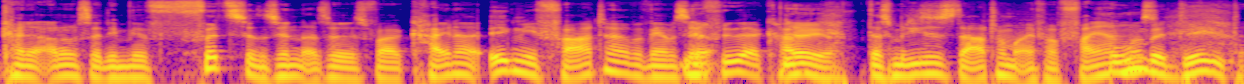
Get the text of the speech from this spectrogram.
keine Ahnung, seitdem wir 14 sind. Also es war keiner irgendwie Vater, aber wir haben sehr Ja. früh erkannt, Ja, ja. dass man dieses Datum einfach feiern muss. Unbedingt.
